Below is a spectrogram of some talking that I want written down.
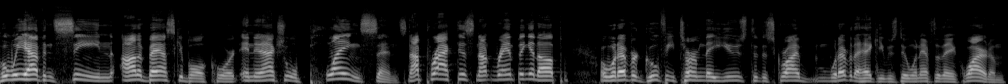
who we haven't seen on a basketball court in an actual playing sense, not practice, not ramping it up, or whatever goofy term they used to describe whatever the heck he was doing after they acquired him.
